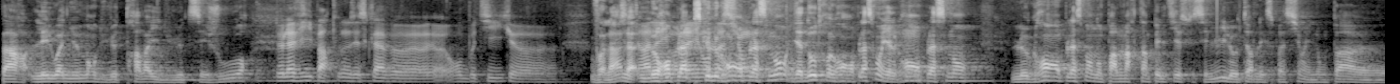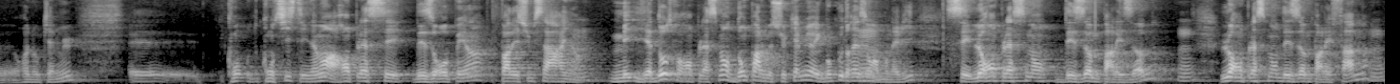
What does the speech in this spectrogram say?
par l'éloignement du lieu de travail et du lieu de séjour. De la vie par tous nos esclaves robotiques. Voilà, etc., la- le rempla- parce que le grand remplacement, il y a d'autres grands remplacements. Il y a le grand Mhm. remplacement, le grand remplacement dont parle Martin Pelletier, parce que c'est lui l'auteur de l'expression et non pas euh, Renaud Camus, euh, consiste évidemment à remplacer des Européens par des subsahariens. Mhm. Mais il y a d'autres remplacements dont parle M. Camus avec beaucoup de raisons, Mhm. à mon avis. C'est le remplacement des hommes par les hommes, Mhm. le remplacement des hommes par les femmes,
